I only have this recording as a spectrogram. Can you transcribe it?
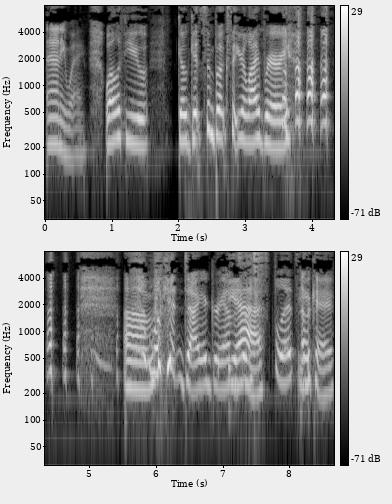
Anyway. Well, if you go get some books at your library, um, Look at diagrams Yeah. of splits. Okay.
